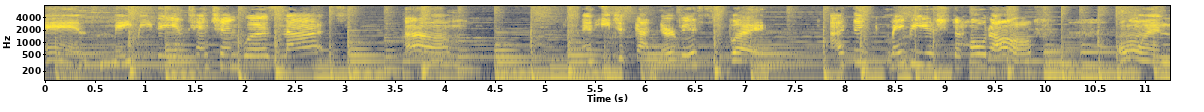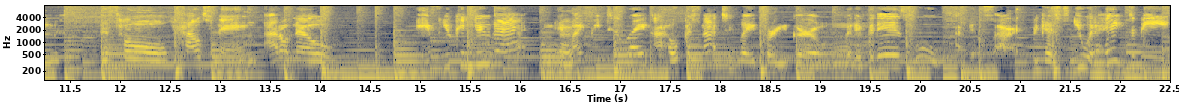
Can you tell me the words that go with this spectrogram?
And maybe the intention was not. Um, and he just got nervous, but I think maybe you should hold off on this whole house thing. I don't know if you can do that. Okay. It might be too late. I hope it's not too late for you, girl. But if it is, ooh, I feel sorry because you would hate to be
